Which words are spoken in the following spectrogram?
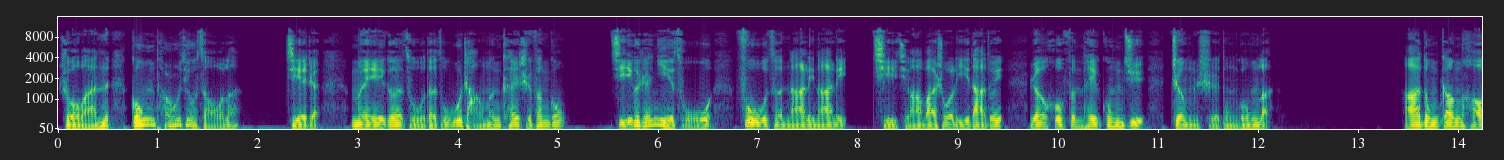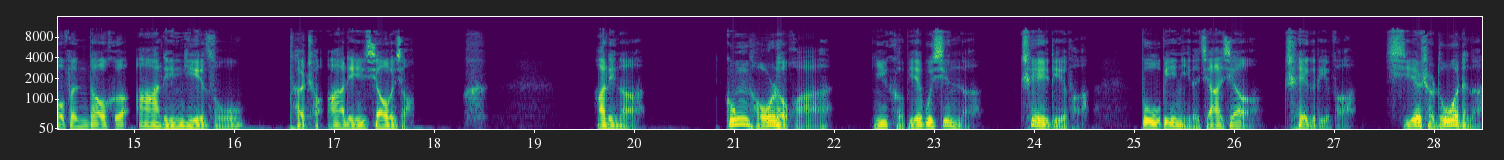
说完，工头就走了。接着，每个组的组长们开始分工，几个人一组，负责哪里哪里，七七八八说了一大堆，然后分配工具，正式动工了。阿东刚好分到和阿林一组，他朝阿林笑笑：“ 阿林呐，工头的话，你可别不信呢。这地方不比你的家乡，这个地方邪事多着呢。”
